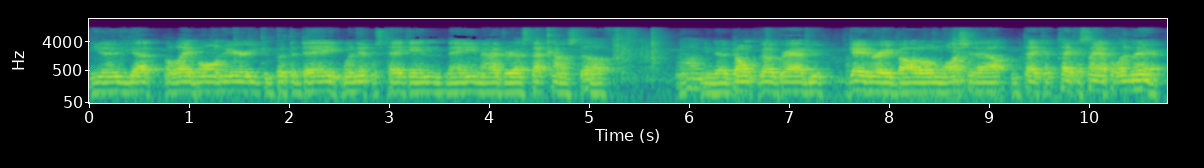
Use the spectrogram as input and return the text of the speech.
You know, you got a label on here. You can put the date, when it was taken, name, address, that kind of stuff. Um, you know, don't go grab your Gatorade bottle and wash it out and take a take a sample in there.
